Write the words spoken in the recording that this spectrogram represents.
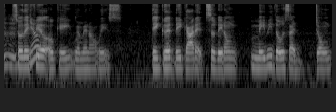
Mhm. So they Yeah. feel okay. Women always, they good. They got it. So they don't. Maybe those that don't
